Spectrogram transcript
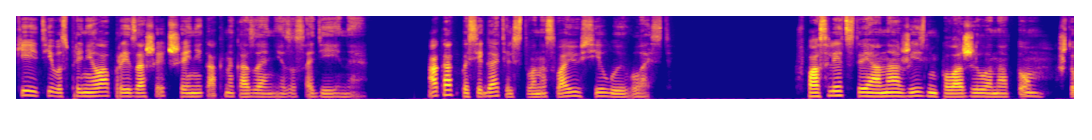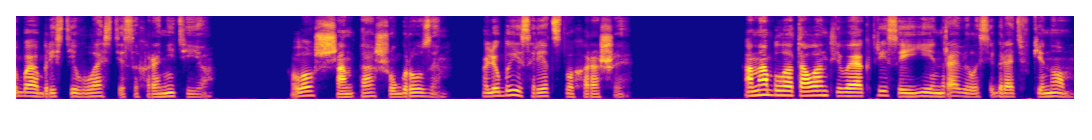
Кейти восприняла произошедшее не как наказание за содеянное, а как посягательство на свою силу и власть. Впоследствии она жизнь положила на том, чтобы обрести власть и сохранить ее. Ложь, шантаж, угрозы — любые средства хороши. Она была талантливой актрисой, и ей нравилось играть в кино,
